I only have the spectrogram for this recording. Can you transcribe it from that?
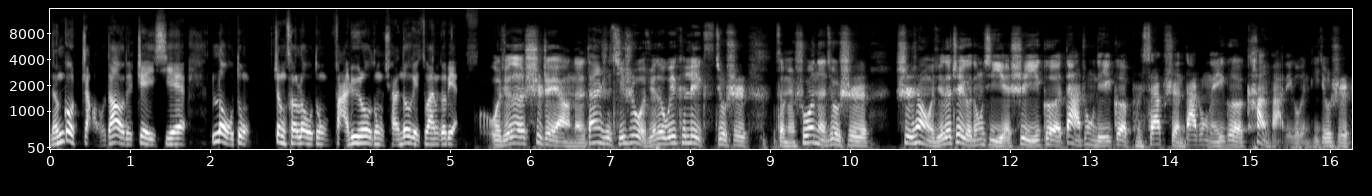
能够找到的这些漏洞政策漏洞、法律漏洞全都给钻了个遍。我觉得是这样的，但是其实我觉得 WikiLeaks 就是怎么说呢？就是事实上，我觉得这个东西也是一个大众的一个 perception，大众的一个看法的一个问题。就是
